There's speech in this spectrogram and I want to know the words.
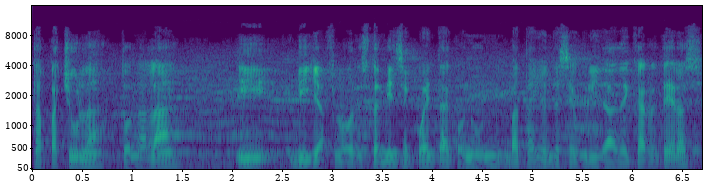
Tapachula, Tonalá y Villaflores. También se cuenta con un batallón de seguridad de carreteras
